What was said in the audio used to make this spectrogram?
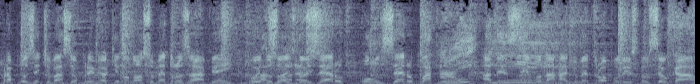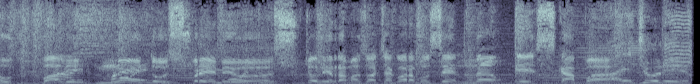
para positivar seu prêmio aqui no nosso Metrozap, hein? 8220-1041. Adesivo da Rádio Metrópolis no seu carro vale muitos prêmios. Julie Ramazotti, agora você não escapa. Aí, Julie.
